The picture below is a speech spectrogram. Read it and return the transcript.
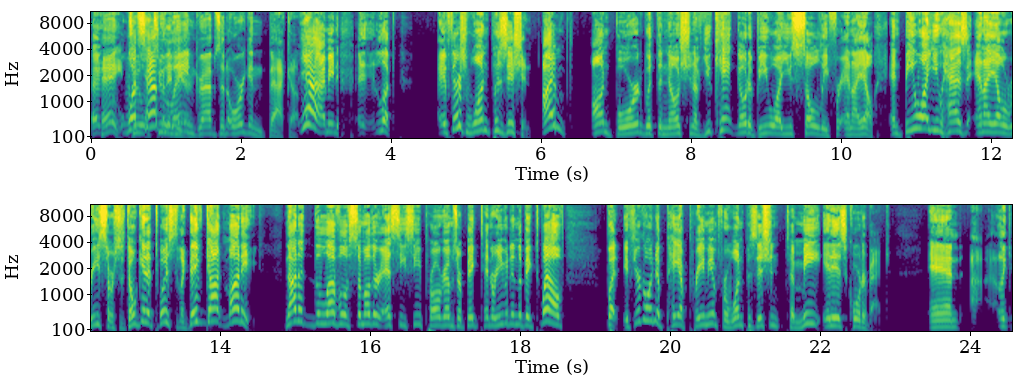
Uh, Hey, what's Tul- happening Tulane here? grabs an Oregon backup. Yeah, I mean, uh, look, if there's one position, I'm on board with the notion of you can't go to BYU solely for NIL. And BYU has NIL resources. Don't get it twisted. Like they've got money. Not at the level of some other SEC programs or Big 10 or even in the Big 12, but if you're going to pay a premium for one position, to me it is quarterback. And uh, like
